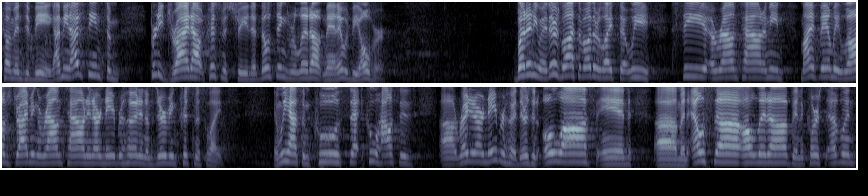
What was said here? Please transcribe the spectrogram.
come into being? I mean, I've seen some pretty dried out Christmas trees. If those things were lit up, man, it would be over. But anyway, there's lots of other lights that we see around town. I mean, my family loves driving around town in our neighborhood and observing Christmas lights. And we have some cool set, cool houses uh, right in our neighborhood. There's an Olaf and um, an Elsa all lit up, and of course, Evelyn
